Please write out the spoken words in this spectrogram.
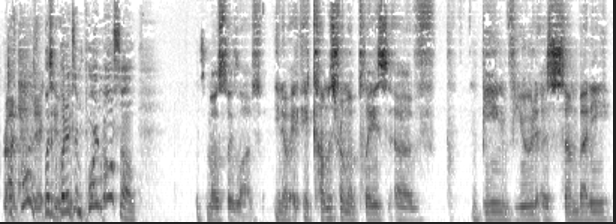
project course, but, but it's important also it's mostly love. You know, it, it comes from a place of being viewed as somebody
